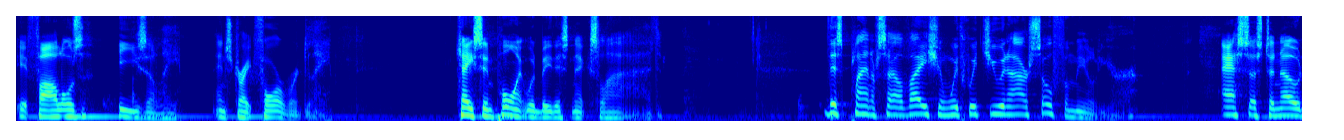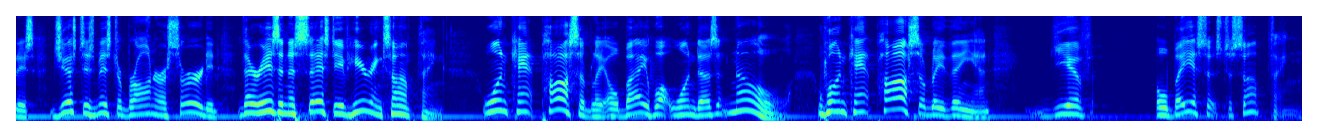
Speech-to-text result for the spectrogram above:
It follows easily and straightforwardly. Case in point would be this next slide this plan of salvation with which you and I are so familiar asks us to notice, just as Mr. Bronner asserted, there is a necessity of hearing something. One can't possibly obey what one doesn't know. One can't possibly then give obeisance to something,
